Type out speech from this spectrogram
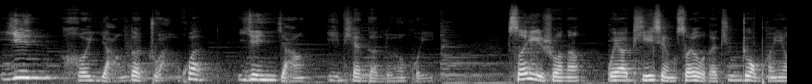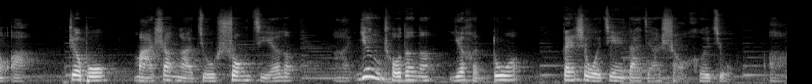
阴和阳的转换。阴阳一天的轮回，所以说呢，我要提醒所有的听众朋友啊，这不马上啊就双节了啊，应酬的呢也很多，但是我建议大家少喝酒啊。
